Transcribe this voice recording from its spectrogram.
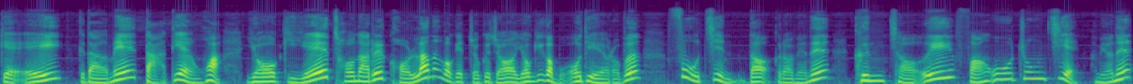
给그 다음에 따电화 여기에 전화를 걸라는 거겠죠. 그죠? 여기가 뭐 어디예요 여러분? 附近的 그러면은 근처의 房屋中介 하면은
